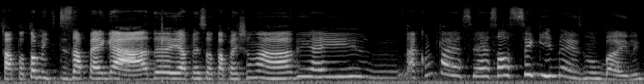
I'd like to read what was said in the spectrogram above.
tá totalmente desapegada e a pessoa tá apaixonada e aí acontece, é só seguir mesmo o baile.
